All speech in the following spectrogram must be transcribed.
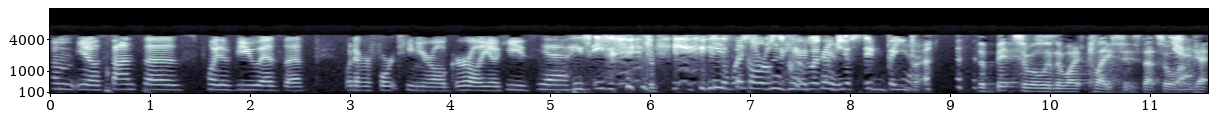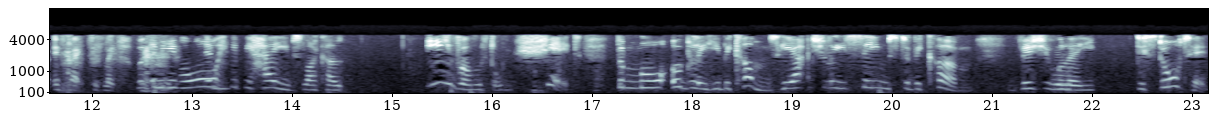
from you know Sansa's point of view as a whatever fourteen year old girl, you know he's yeah he's he's, he's, he's the, Westeros golden-haired prince. Justin Bieber. The bits are all in the right places. That's all I'm getting. effectively. But the more he behaves like a evil little shit, the more ugly he becomes. He actually seems to become visually hmm. Distorted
